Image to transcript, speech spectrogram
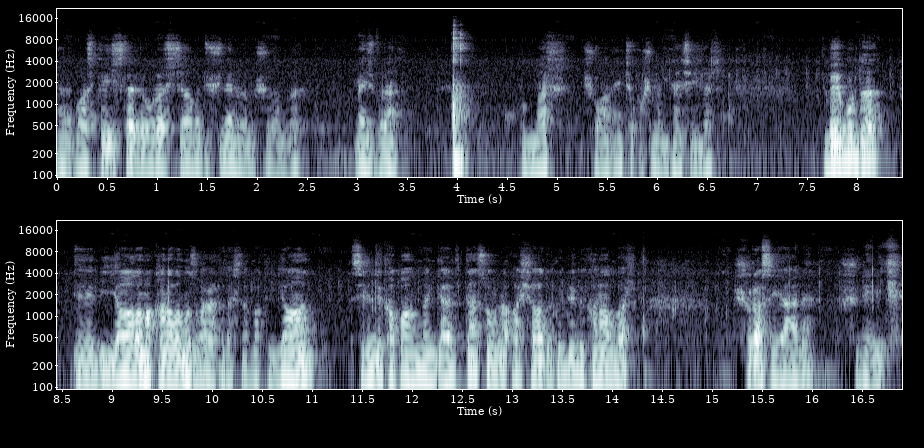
Yani başka işlerle uğraşacağımı düşünemiyorum şu anda. Mecburen. Bunlar şu an en çok hoşuma giden şeyler. Ve burada e, bir yağlama kanalımız var arkadaşlar. Bakın yağın silindir kapağından geldikten sonra aşağı döküldüğü bir kanal var. Şurası yani. Şu delik.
